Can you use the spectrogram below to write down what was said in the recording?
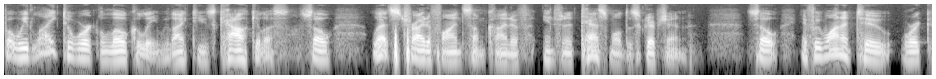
But we'd like to work locally. We like to use calculus. So let's try to find some kind of infinitesimal description. So if we wanted to work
